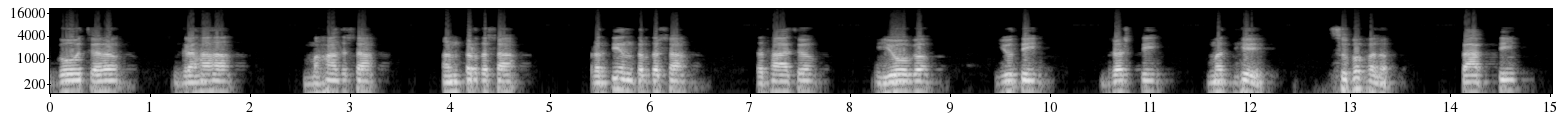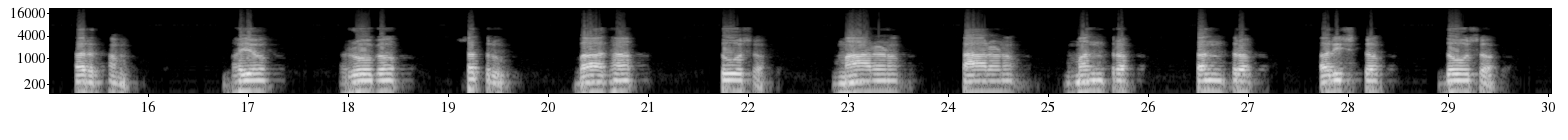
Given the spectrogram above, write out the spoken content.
ગોચર ગ્રહ મહાદશા અંતર્દશા પ્રત્યંતરદશા તથા ચ યોગ યુતિ દ્રષ્ટિ મધ્યે શુભફલ પ્રાપ્તિ અર્થમ ભય રોગ શત્રુ બાધા તોષ મારણ તારણ મંત્ર તંત્ર અરિષ્ટ દોષ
